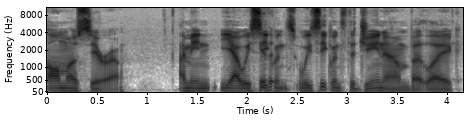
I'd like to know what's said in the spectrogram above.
almost zero. I mean, yeah, we sequence we sequence the genome, but like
